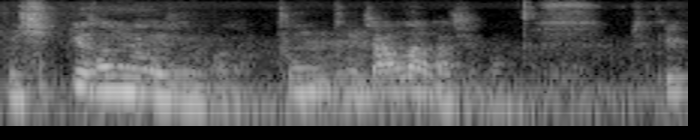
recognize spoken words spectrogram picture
좀 쉽게 설명해 주는 거죠. 퉁퉁 음. 잘라가지고. 되게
